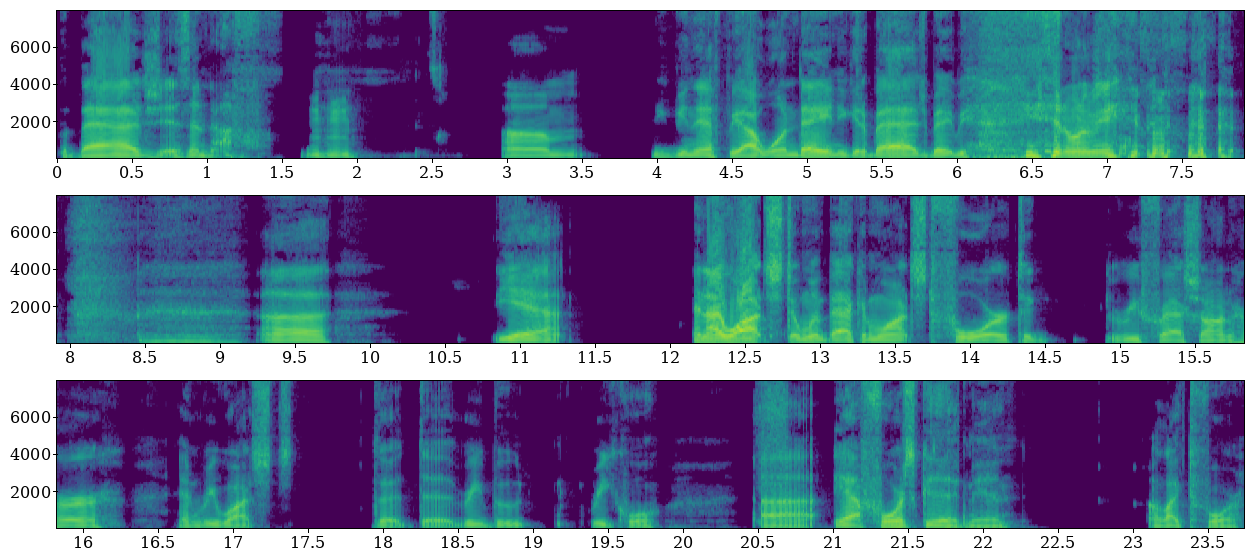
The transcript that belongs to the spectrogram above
The badge is enough. hmm Um, you can be in the FBI one day and you get a badge, baby. you know what I mean? uh, yeah. And I watched. and went back and watched four to refresh on her, and rewatched the the reboot requel. Uh, yeah, four is good, man. I liked four.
